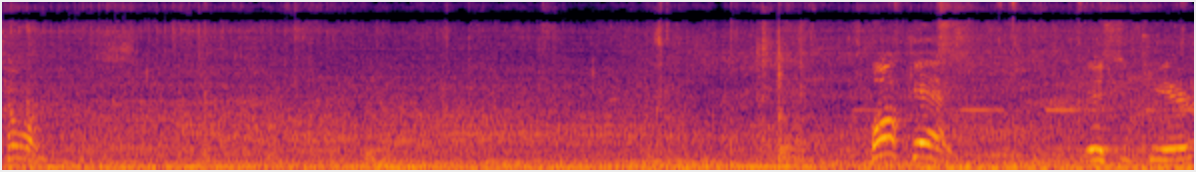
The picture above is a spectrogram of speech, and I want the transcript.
torn. Bulkhead is secure,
